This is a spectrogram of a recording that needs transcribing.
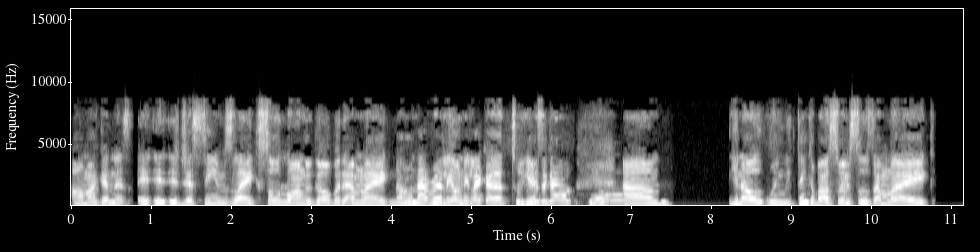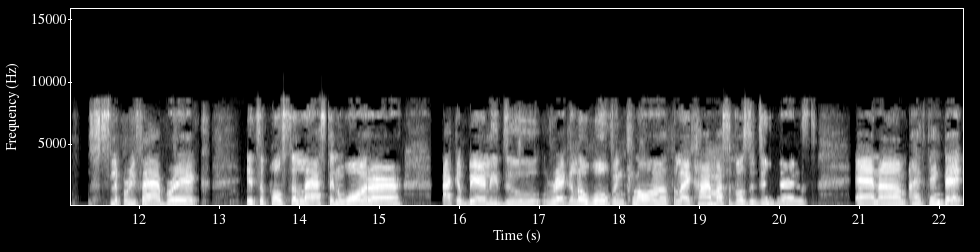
Oh my goodness. It, it, it just seems like so long ago but i'm like no not really. Only like a two years ago? Yeah. Um you know when we think about swimsuits i'm like slippery fabric. It's supposed to last in water I could barely do regular woven cloth. Like, how am I supposed to do this? And um, I think that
